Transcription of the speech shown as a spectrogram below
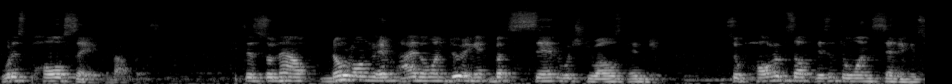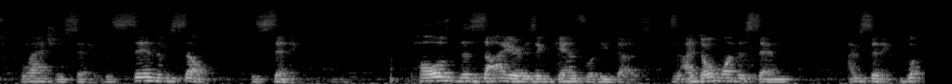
What does Paul say about this? He says, So now, no longer am I the one doing it, but sin which dwells in me. So Paul himself isn't the one sinning, his flesh is sinning. The sin himself is sinning. Paul's desire is against what he does. He says, I don't want to sin. I'm sinning. What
